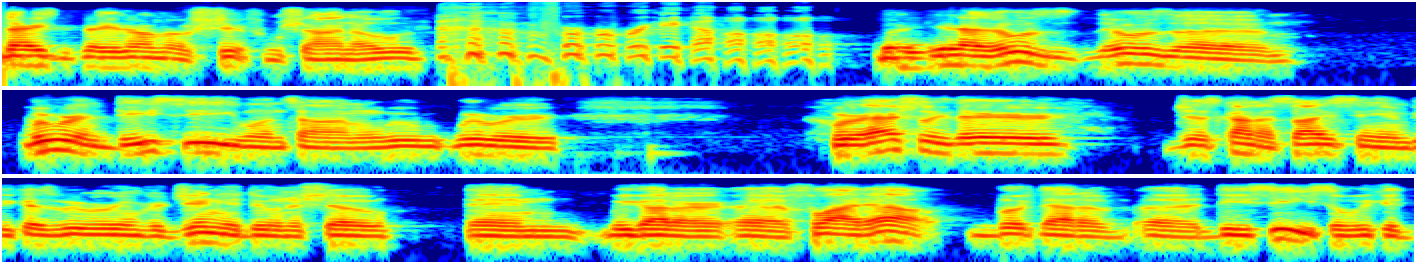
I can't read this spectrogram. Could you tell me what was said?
but they used to say they don't know shit from Shinola. For real. But yeah, it was it was uh we were in DC one time and we we were we were actually there just kind of sightseeing because we were in Virginia doing a show and we got our uh, flight out booked out of uh, DC so we could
